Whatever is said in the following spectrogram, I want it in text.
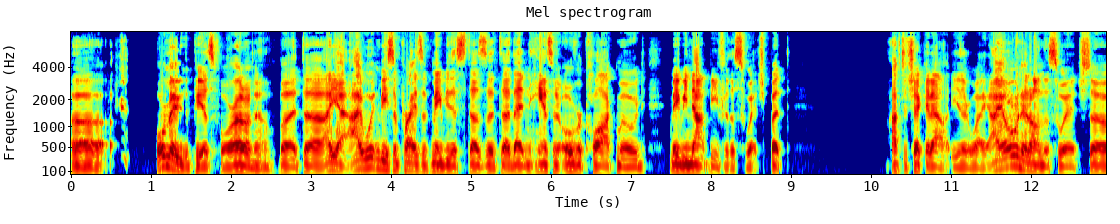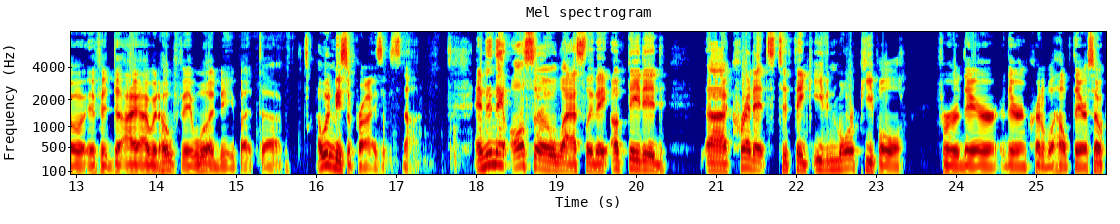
uh, or maybe the PS4. I don't know, but uh, yeah, I wouldn't be surprised if maybe this does it uh, that enhanced and overclock mode. Maybe not be for the Switch, but I have to check it out either way. I own it on the Switch, so if it, I, I would hope it would be, but uh, I wouldn't be surprised if it's not. And then they also, lastly, they updated uh, credits to think even more people for their their incredible help there. So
